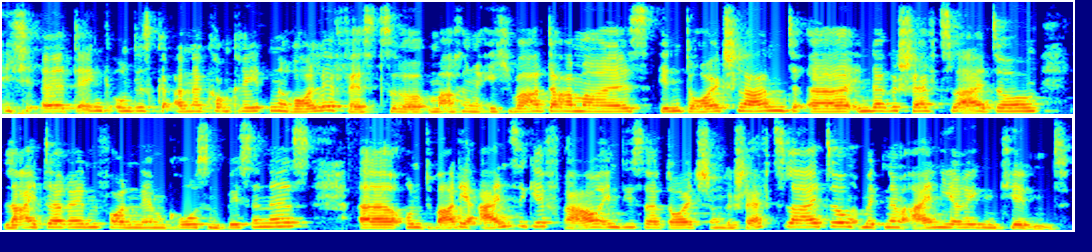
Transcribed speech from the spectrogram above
ich äh, denke, um das an einer konkreten Rolle festzumachen, ich war damals in Deutschland äh, in der Geschäftsleitung, Leiterin von einem großen Business äh, und war die einzige Frau in dieser deutschen Geschäftsleitung mit einem einjährigen Kind.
